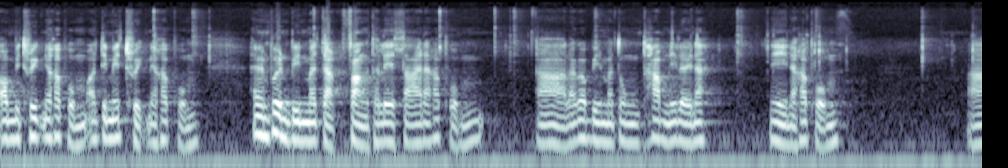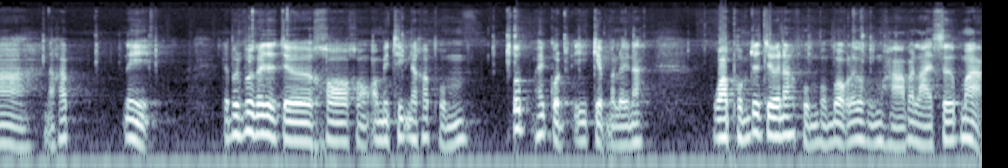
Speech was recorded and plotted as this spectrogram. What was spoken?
ออม t ทริกนะครับผมอันติเมทริกนะครับผมให้เพื่อนๆบินมาจากฝั่งทะเลทรายนะครับ ผมอ่าแล้วก็บินมาตรงถ้ำนี้เลยนะ นี่นะครับผมอ่านะครับ นี่แล้วเพื่อนๆก็จะเจอคอของออมิทิกนะครับผม ปุ๊บให้กด E เก็บมาเลยนะว่าผมจะเจอนะครับผมผมบอกเลยว่าผมหาไปหลายเซิร์ฟมาก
